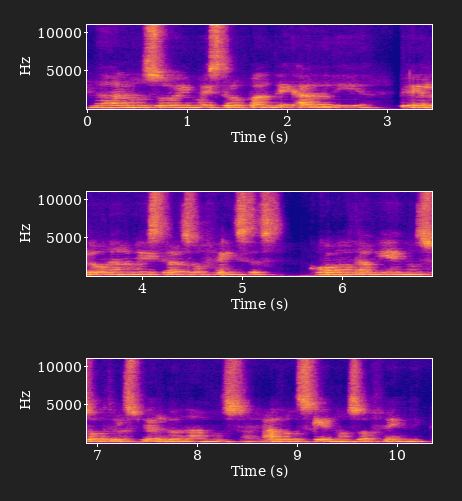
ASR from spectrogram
Danos hoy nuestro pan de cada día. Perdona nuestras ofensas como también nosotros perdonamos a los que nos ofenden,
